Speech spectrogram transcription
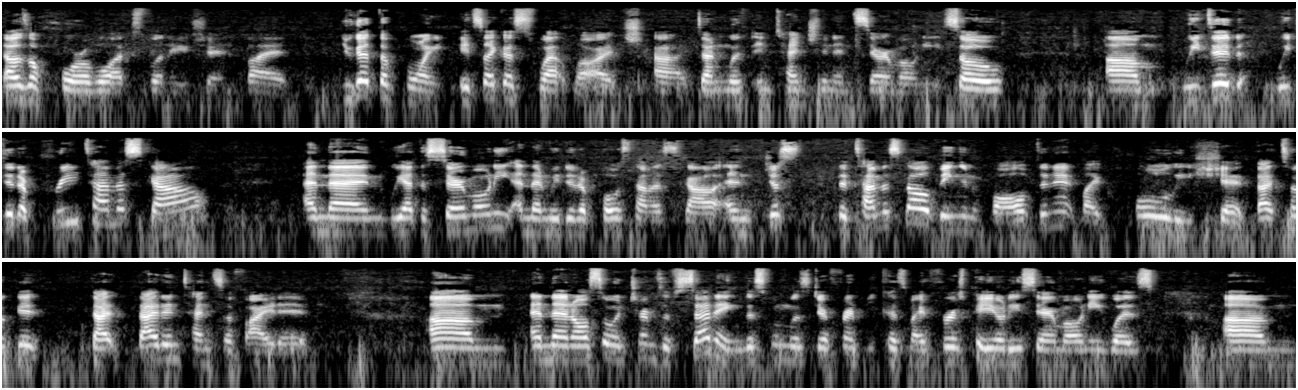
That was a horrible explanation, but you get the point. It's like a sweat lodge uh, done with intention and ceremony. So um, we did we did a pre temescal, and then we had the ceremony, and then we did a post temescal, and just the temescal being involved in it, like holy shit, that took it that that intensified it. Um, and then also in terms of setting, this one was different because my first peyote ceremony was, um,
